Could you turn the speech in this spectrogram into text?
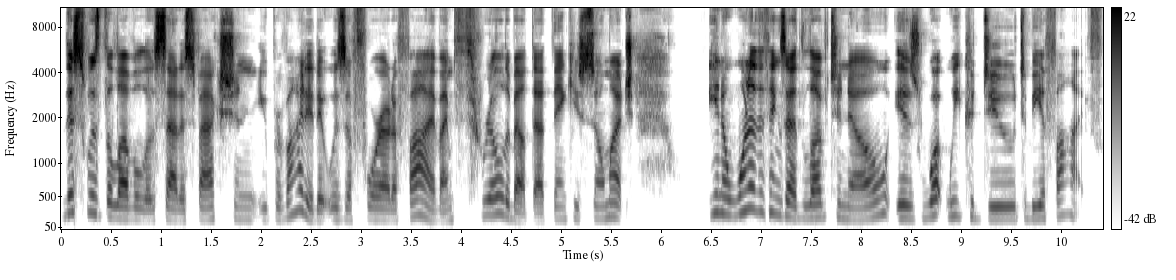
this was the level of satisfaction you provided. It was a four out of five. I'm thrilled about that. Thank you so much. You know, one of the things I'd love to know is what we could do to be a five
